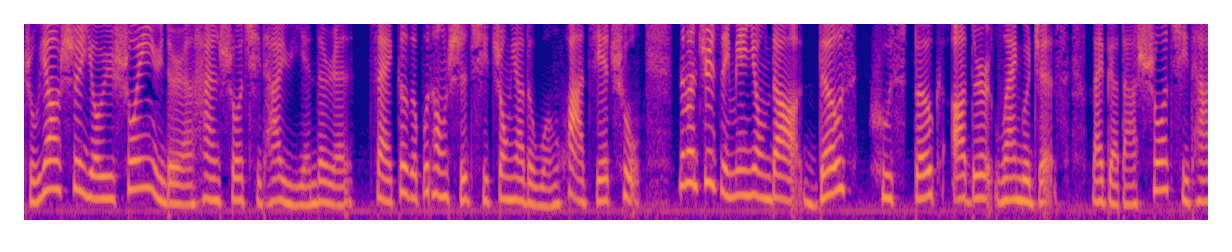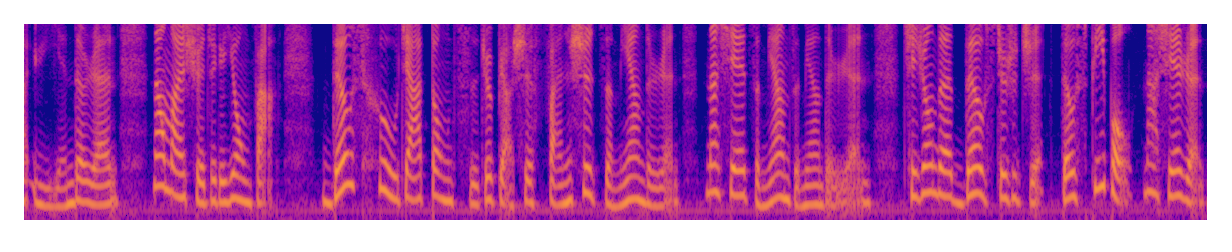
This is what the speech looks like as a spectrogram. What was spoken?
主要是由于说英语的人和说其他语言的人 在各个不同时期重要的文化接触。那么句子里面用到 those who spoke other languages 来表达说其他语言的人。那我们来学这个用法。Those who 加动词就表示凡是怎么样的人，那些怎么样怎么样的人。其中的 those 就是指 those people 那些人。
